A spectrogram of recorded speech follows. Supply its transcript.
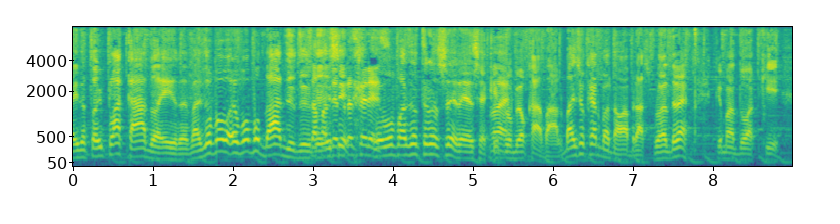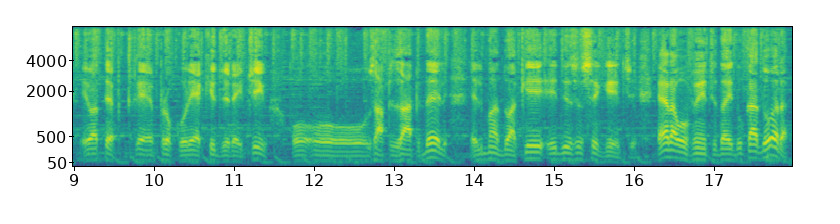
ainda estou emplacado ainda, mas eu vou, eu vou mudar de, de transferência. Eu vou fazer transferência aqui Vai. pro meu cavalo. Mas eu quero mandar um abraço pro André, que mandou aqui, eu até eh, procurei aqui direitinho o, o zap zap dele. Ele mandou aqui e diz o seguinte: era ouvinte da educadora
